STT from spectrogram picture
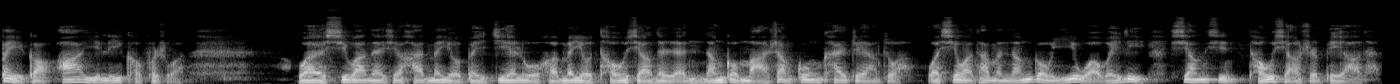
被告阿伊里可夫说。我希望那些还没有被揭露和没有投降的人能够马上公开这样做。我希望他们能够以我为例，相信投降是必要的。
